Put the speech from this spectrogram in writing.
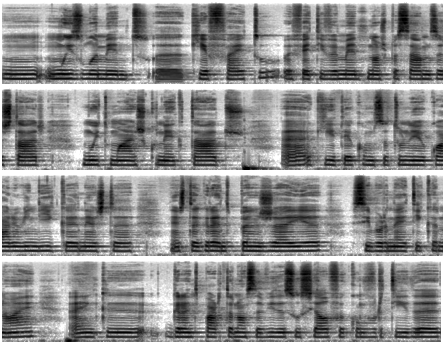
um, um isolamento uh, que é feito, efetivamente nós passamos a estar muito mais conectados, uh, que até como Saturno em Aquário indica nesta, nesta grande pangeia cibernética, não é? Em que grande parte da nossa vida social foi convertida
